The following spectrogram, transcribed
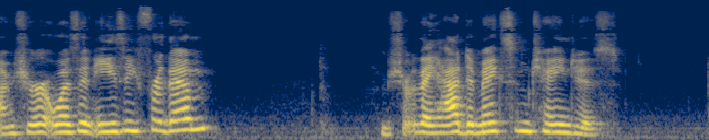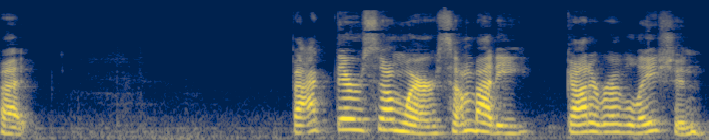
I'm sure it wasn't easy for them. I'm sure they had to make some changes. But back there somewhere, somebody got a revelation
